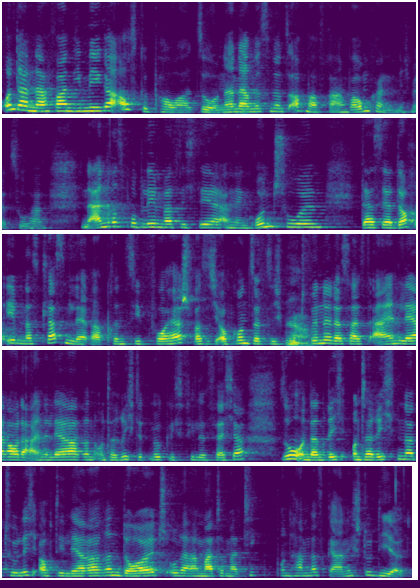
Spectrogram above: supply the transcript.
Und danach waren die mega ausgepowert. So, ne? Da müssen wir uns auch mal fragen, warum können die nicht mehr zuhören? Ein anderes Problem, was ich sehe an den Grundschulen, dass ja doch eben das Klassenlehrerprinzip vorherrscht, was ich auch grundsätzlich gut Ja. finde. Das heißt, ein Lehrer oder eine Lehrerin unterrichtet möglichst viele Fächer. So, und dann rich- unterrichten natürlich auch die Lehrerin Deutsch oder Mathematik und haben das gar nicht studiert.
